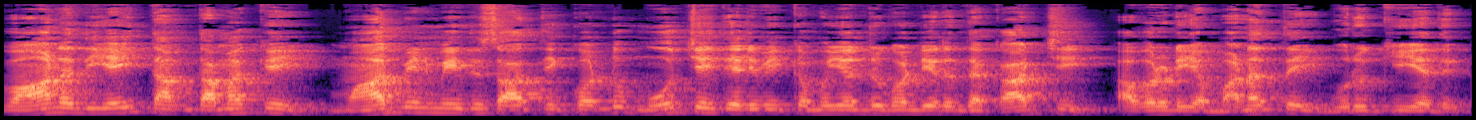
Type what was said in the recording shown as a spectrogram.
வானதியை தம் தமக்கை மார்பின் மீது சாத்திக் கொண்டு மூச்சை தெளிவிக்க முயன்று கொண்டிருந்த காட்சி அவருடைய மனத்தை உருக்கியது.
